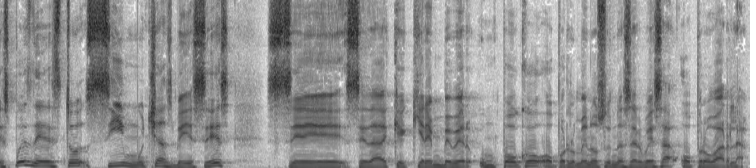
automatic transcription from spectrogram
Después de esto, sí, muchas veces se, da que quieren beber un poco o por lo menos una cerveza o probarla.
